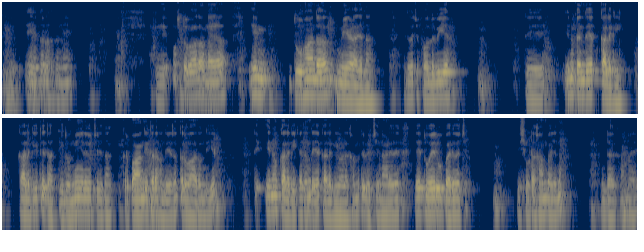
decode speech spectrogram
ਤੇ ਇਹ ਇੱਧਰ ਰੱਖ ਦਿੰਦੇ ਆ ਤੇ ਉਸ ਤੋਂ ਬਾਅਦ ਆਉਂਦਾ ਆ, ਇਹ ਦੋਹਾਂ ਦਾ ਮੇਲ ਆ ਜਿੱਦਾਂ। ਇਹਦੇ ਵਿੱਚ ਫੁੱਲ ਵੀ ਆ ਤੇ ਇਹਨੂੰ ਕਹਿੰਦੇ ਆ ਕਲਗੀ। ਕਲਗੀ ਤੇ ਦਾਤੀ ਦੋਨੇ, ਇਹਦੇ ਵਿੱਚ ਜਿੱਦਾਂ ਕਿਰਪਾਨ ਦੀ ਤਰ੍ਹਾਂ ਹੁੰਦੀ ਹੈ ਜਿਵੇਂ ਤਲਵਾਰ ਹੁੰਦੀ ਹੈ ਅਤੇ ਇਹਨੂੰ ਕਲਗੀ ਕਹਿ ਦਿੰਦੇ ਆ, ਕਲਗੀ ਵਾਲਾ ਖੰਭ ਦੇ ਵਿੱਚ, ਨਾਲ ਇਹਦੇ, ਇਹ ਦੋਏ ਰੂਪ ਆ ਇਹਦੇ ਵਿੱਚ। ਇਹ ਛੋਟਾ ਖੰਭ ਹੈ ਜਿੱਦਾਂ ਇੰਡਾ ਖੰਭ ਹੈ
